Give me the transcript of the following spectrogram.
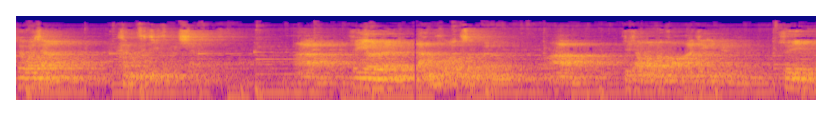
所以我想看自己怎么想。啊，所以有人燃火自所以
